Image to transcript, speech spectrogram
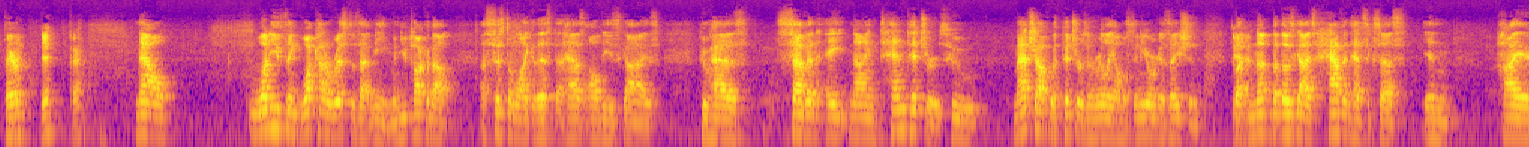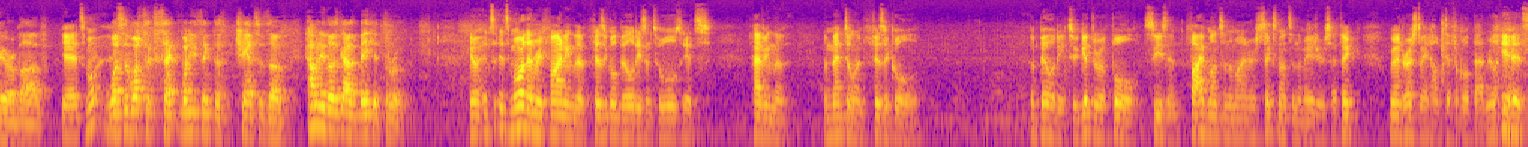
Fair. Mm-hmm. Yeah, fair. Now, what do you think? What kind of risk does that mean when you talk about a system like this that has all these guys who has seven, eight, nine, ten pitchers who match up with pitchers in really almost any organization, but Yeah. not, but those guys haven't had success in high A or above. Yeah, it's more. What's the what's the what do you think the chances of how many of those guys make it through? You know, it's it's more than refining the physical abilities and tools. It's having the the mental and physical ability to get through a full season. Five months in the minors, six months in the majors. I think we underestimate how difficult that really is.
